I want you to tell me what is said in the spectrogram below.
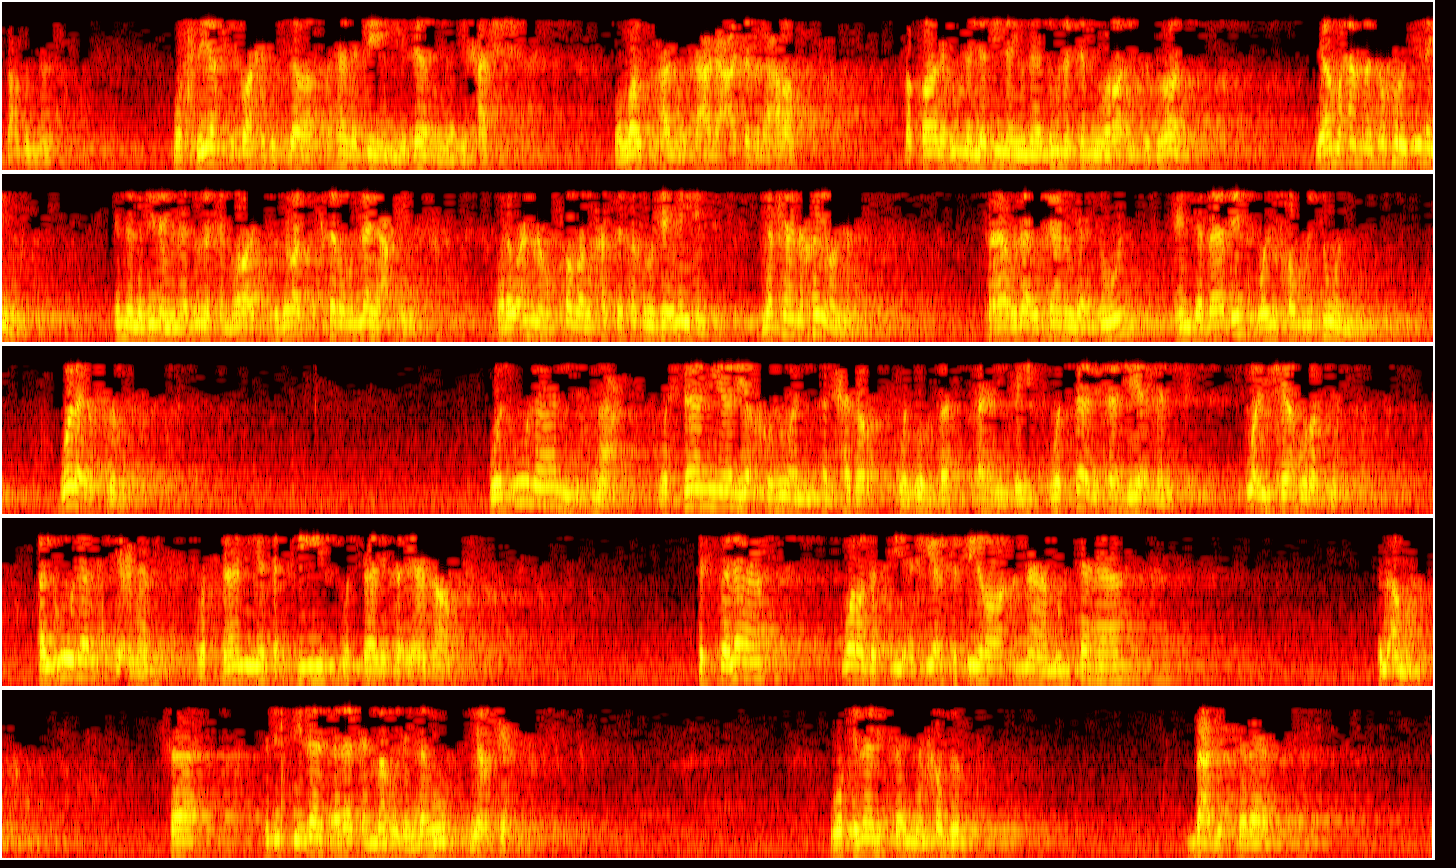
بعض الناس. والصياح بصاحب الدار فهذا فيه إيذاء وإيحاش. والله سبحانه وتعالى عاتب الأعراب فقال إن الذين ينادونك من وراء الحجرات يا محمد اخرج إلينا. إن الذين ينادونك من وراء الحجرات أكثرهم لا يعقلون. ولو أنهم صبروا حتى تخرج إليهم لكان خيرا لهم. فهؤلاء كانوا يأتون عند بابه ويصوتون ولا يصبرون. والأولى للإسماع والثانية ليأخذوا الحذر والأهبة أهل البيت والثالثة ليأذنوا وإنشاء رده. الأولى استعلام. والثانية تأكيد والثالثة إعذار. السلام وردت في أشياء كثيرة أنها منتهى الأمر. فالاستئذان ثلاثا ما أذن له يرجع. وكذلك فإن الخضر بعد الثلاث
